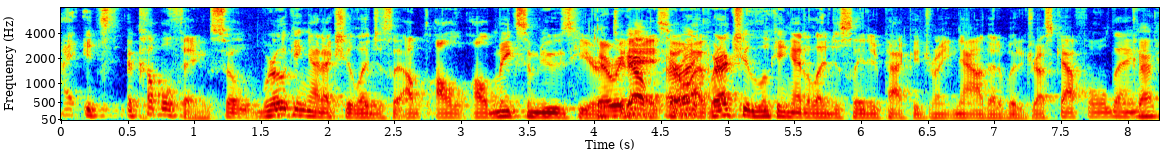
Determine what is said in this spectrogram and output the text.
I, it's a couple things. So we're looking at actually legislate. I'll, I'll, I'll make some news here There we today. go. So right, we're actually looking at a legislative package right now that would address scaffolding. Okay.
